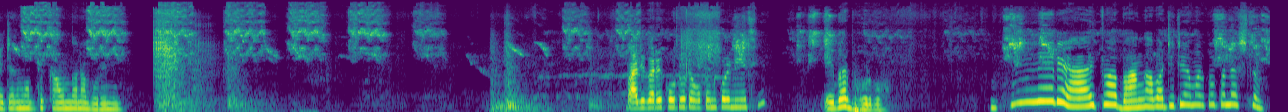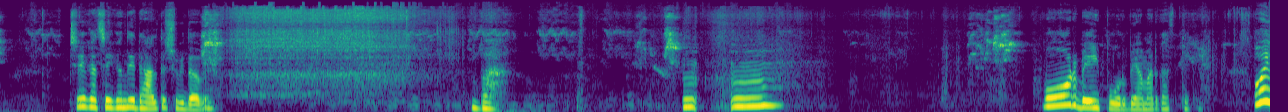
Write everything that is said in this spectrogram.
এটার মধ্যে কাউন্দানা ভরে নি বাড়িঘরে কৌটোটা ওপেন করে নিয়েছি। এবার ভরবো। রে আয় তো ভাঙা বাটিটা আমার কপালে আসলো। ঠিক আছে, এখান দিয়ে ঢালতে সুবিধা হবে। বাহ। পড়বেই পড়বে আমার কাছ থেকে। ওই,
